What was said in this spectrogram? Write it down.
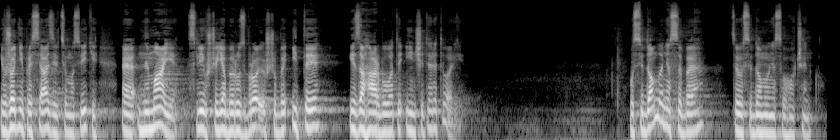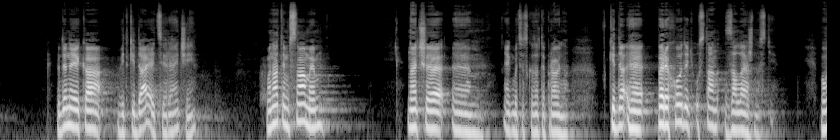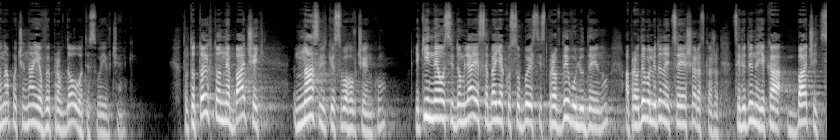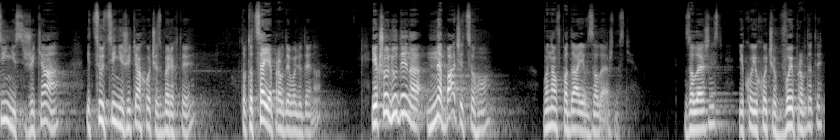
І в жодній присязі в цьому світі е, немає слів, що я беру зброю, щоб іти і загарбувати інші території. Усвідомлення себе це усвідомлення свого вчинку. Людина, яка відкидає ці речі, вона тим самим, наче, е, як би це сказати правильно, вкида, е, переходить у стан залежності, бо вона починає виправдовувати свої вчинки. Тобто той, хто не бачить наслідків свого вчинку, який не усвідомляє себе як особистість, правдиву людину, а правдива людина, це я ще раз кажу, це людина, яка бачить цінність життя і цю цінність життя хоче зберегти. Тобто це є правдива людина. І якщо людина не бачить цього, вона впадає в залежність. Залежність, якою хоче виправдати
